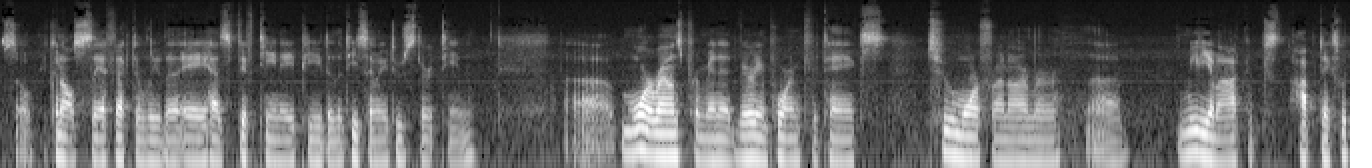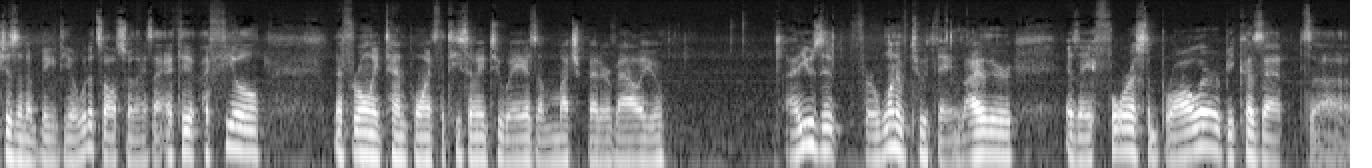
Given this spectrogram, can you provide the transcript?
So you can also say effectively the A has 15 AP to the T-72's 13. Uh, more rounds per minute, very important for tanks. Two more front armor. Uh, medium optics, optics, which isn't a big deal, but it's also nice. I, I, th- I feel that for only 10 points, the T-72A is a much better value. I use it for one of two things. Either as a forest brawler, because at uh,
